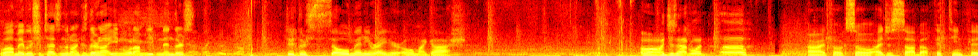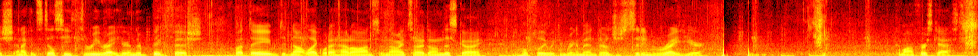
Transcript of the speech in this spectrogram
Well, maybe we should test them on because they're not eating what I'm eating, and there's, dude, there's so many right here. Oh my gosh. Oh, I just had one. All right, folks. So I just saw about 15 fish, and I can still see three right here, and they're big fish. But they did not like what I had on, so now I tied on this guy, and hopefully we can bring them in. They're just sitting right here. Come on, first cast.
